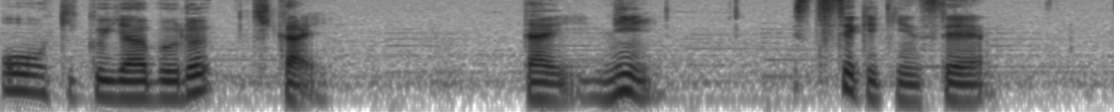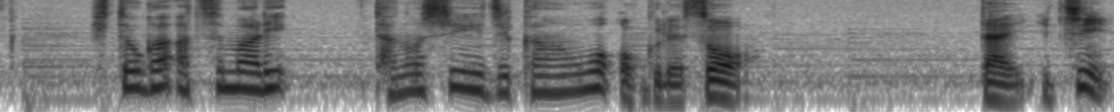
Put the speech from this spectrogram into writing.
大きく破る機会。第2位七石金星。人が集まり楽しい時間を送れそう。第1位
